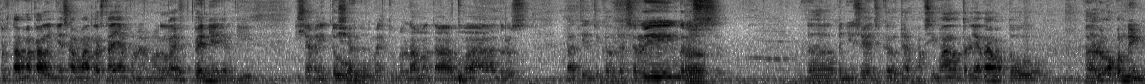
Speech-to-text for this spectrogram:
pertama kalinya sama Atlesta yang benar-benar live band ya yang di Isyana itu. Isyana. nah itu pertama-tama terus latihan juga udah sering terus eh, penyesuaian juga udah maksimal. Ternyata waktu baru opening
